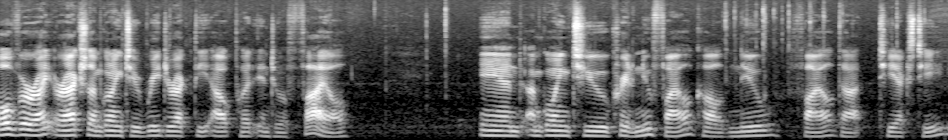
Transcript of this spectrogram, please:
overwrite, or actually I'm going to redirect the output into a file, and I'm going to create a new file called new file.txt.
